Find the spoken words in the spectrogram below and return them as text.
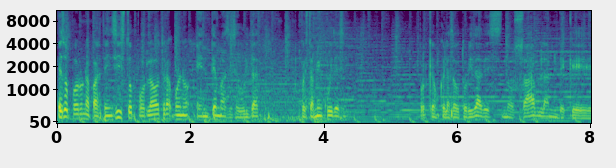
Eso por una parte, insisto, por la otra, bueno, en temas de seguridad, pues también cuídese. Porque aunque las autoridades nos hablan de que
